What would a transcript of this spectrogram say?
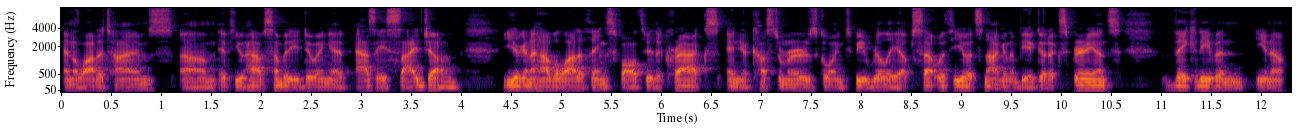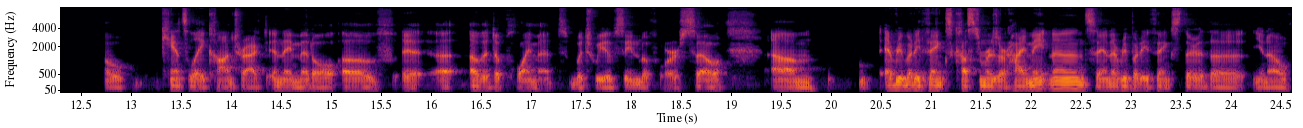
And a lot of times, um, if you have somebody doing it as a side job, you're going to have a lot of things fall through the cracks, and your customer is going to be really upset with you. It's not going to be a good experience. They could even, you know, cancel a contract in the middle of a, uh, of a deployment, which we have seen before. So, um, everybody thinks customers are high maintenance and everybody thinks they're the you know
